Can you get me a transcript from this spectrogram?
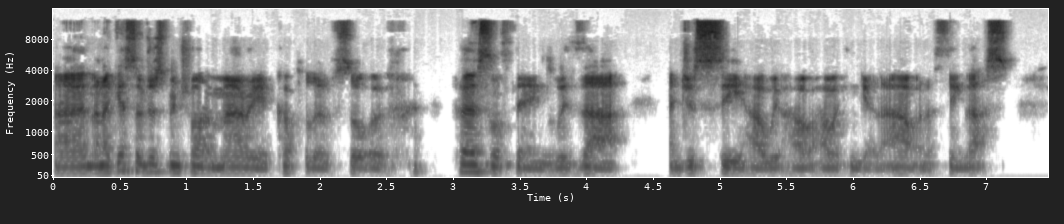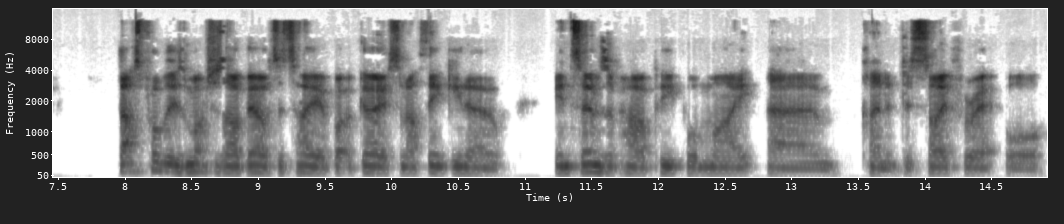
Um, and I guess I've just been trying to marry a couple of sort of personal things with that and just see how we how, how I can get that out. And I think that's that's probably as much as I'll be able to tell you about Ghost. And I think, you know, in terms of how people might um, kind of decipher it or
